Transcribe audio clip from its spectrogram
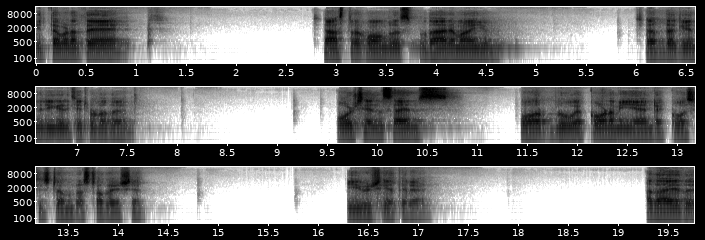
ഇത്തവണത്തെ ശാസ്ത്ര കോൺഗ്രസ് പ്രധാനമായും ശ്രദ്ധ കേന്ദ്രീകരിച്ചിട്ടുള്ളത് ocean science for blue economy and ecosystem restoration ഈ വിഷയത്തിലാണ്. അതായത്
